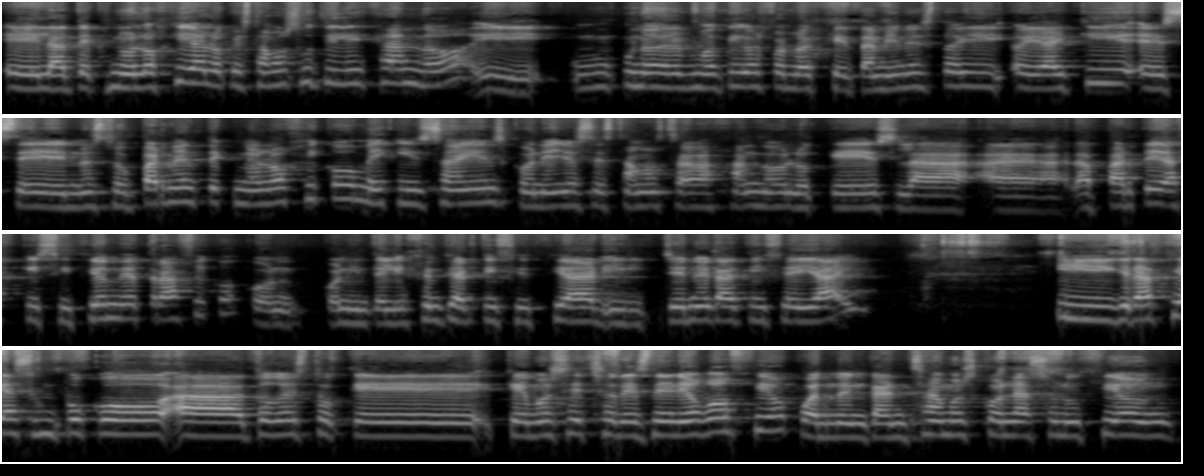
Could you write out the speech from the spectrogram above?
Eh, la tecnología, lo que estamos utilizando y uno de los motivos por los que también estoy hoy aquí es eh, nuestro partner tecnológico, Making Science. Con ellos estamos trabajando lo que es la, parte de adquisición de tráfico con, inteligencia artificial y Generative AI. Y gracias un poco a todo esto que, hemos hecho desde negocio, cuando enganchamos con la solución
